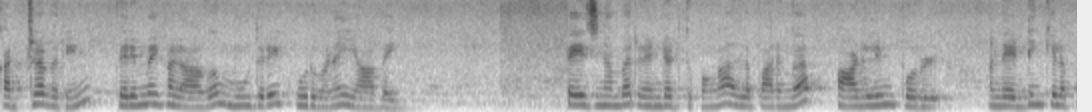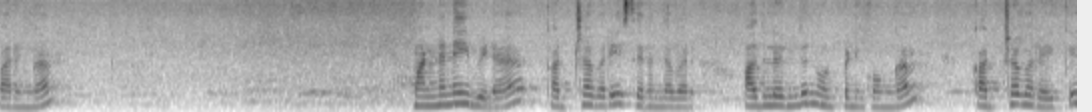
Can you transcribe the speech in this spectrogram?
கற்றவரின் பெருமைகளாக மூதுரை கூறுவன யாவை? பேஜ் நம்பர் ரெண்டு எடுத்துக்கோங்க அதில் பாருங்கள் பாடலின் பொருள். அந்த ஹெட்டிங் கீழே பாருங்கள் மன்னனை விட கற்றவரே சிறந்தவர். அதிலிருந்து நோட் பண்ணிக்கோங்க. கற்றவரைக்கு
